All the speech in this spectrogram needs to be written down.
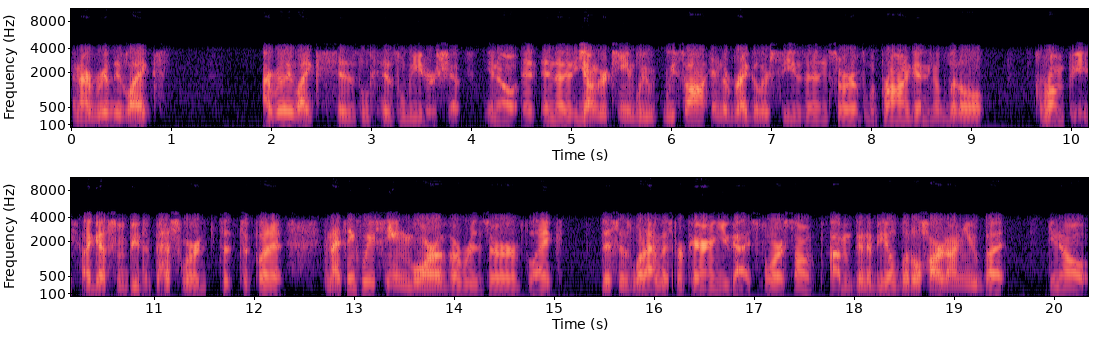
and I really like. I really like his his leadership. You know, in, in a younger team, we we saw in the regular season sort of LeBron getting a little grumpy. I guess would be the best word to to put it. And I think we've seen more of a reserved, like this is what I was preparing you guys for. So I'm, I'm going to be a little hard on you, but you know,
